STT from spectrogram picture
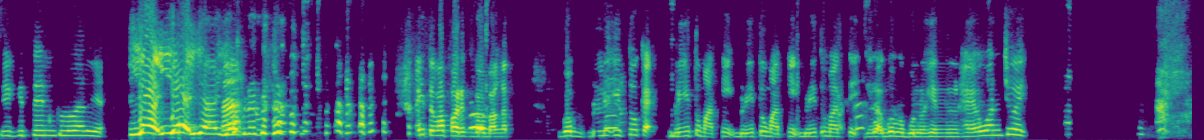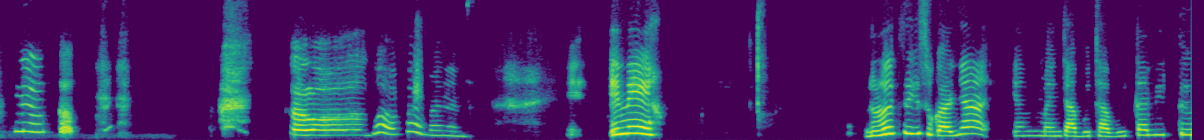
digituin keluar ya? Iya, iya, iya, iya, bener-bener. itu favorit gue banget. Gue beli itu kayak, beli itu mati, beli itu mati, beli itu mati. Gila, gue ngebunuhin hewan, cuy. Kalau gue apa mainan? I- Ini dulu sih sukanya yang main cabut-cabutan itu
